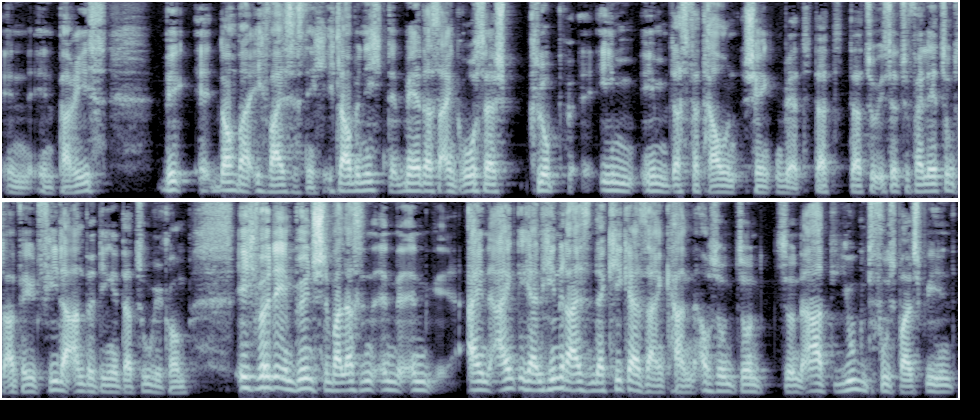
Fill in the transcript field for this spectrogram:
in, in Paris. Äh, nochmal, ich weiß es nicht. Ich glaube nicht mehr, dass ein großer Club ihm, ihm das Vertrauen schenken wird. Das, dazu ist er zu verletzungsanfällig, viele andere Dinge dazugekommen. Ich würde ihm wünschen, weil das ein, ein, ein, eigentlich ein hinreißender Kicker sein kann, auch so, so, so eine Art Jugendfußball spielend,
